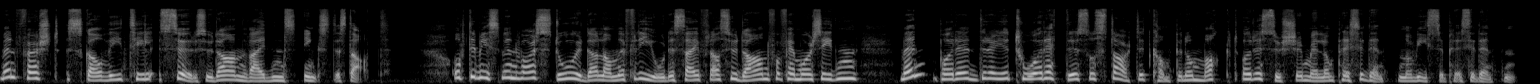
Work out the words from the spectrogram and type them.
Men først skal vi til Sør-Sudan, verdens yngste stat. Optimismen var stor da landet frigjorde seg fra Sudan for fem år siden, men bare drøye to år etter så startet kampen om makt og ressurser mellom presidenten og visepresidenten.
